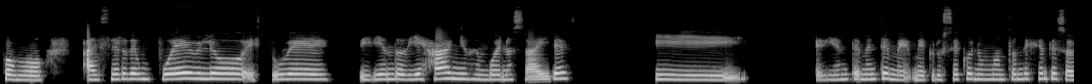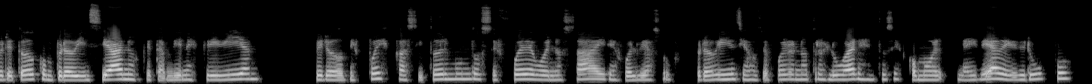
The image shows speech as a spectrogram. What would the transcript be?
como al ser de un pueblo estuve viviendo 10 años en Buenos Aires y evidentemente me, me, crucé con un montón de gente, sobre todo con provincianos que también escribían, pero después casi todo el mundo se fue de Buenos Aires, volvió a sus provincias o se fueron a otros lugares, entonces como la idea de grupo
